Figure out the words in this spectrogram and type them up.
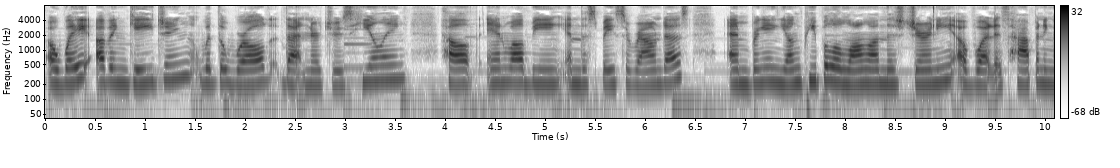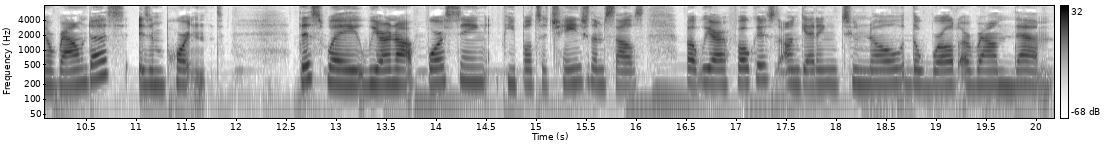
a way of engaging with the world that nurtures healing, health, and well being in the space around us, and bringing young people along on this journey of what is happening around us is important. This way, we are not forcing people to change themselves, but we are focused on getting to know the world around them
